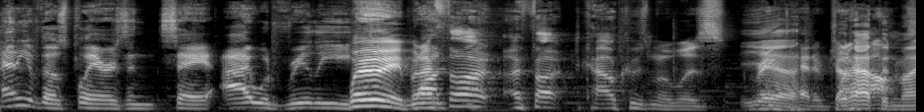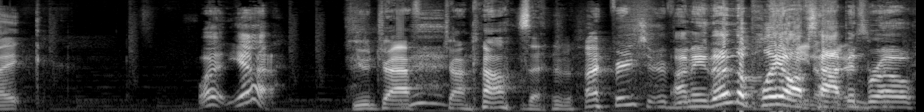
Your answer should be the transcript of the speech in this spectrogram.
any of those players and say I would really. Wait, wait, but I thought I thought Kyle Kuzma was ranked Yeah. ahead of John. what happened, Collins. Mike? What? Yeah. You draft John Collins. I'm pretty sure. I mean, then the playoffs you happened, it's- bro.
